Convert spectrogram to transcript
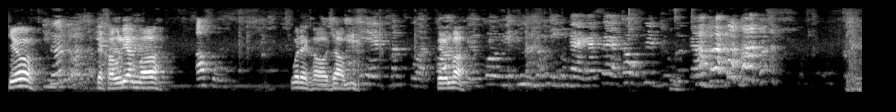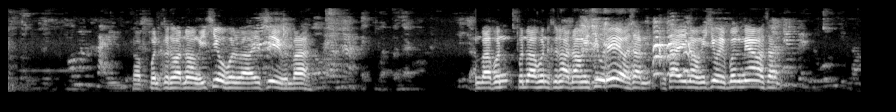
คิวได้ของเรียนบ่เอาผมบ่ได้เข้าซ้ำมันตรวจเรียนบ่เดี๋ยวโควิดมันยิงไก่กระแสช่องฟิตอยู่คือกันเพราะมันไข่ครับเพิ่นคือฮอดน้องอีคิวเพิ่นว่า FC เพิ่นว่าเอาว่าห้าไปตรวจกันได้เพิ่นว่าเพิ่นเพิ่นว่าเพิ่นคือฮอดน้องอีคิวเด้ว่าซั่นถ้าให้น้องอีคิวให้เบิ่งแนวว่าซั่นยังเป็นรู้จริงเนาะ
